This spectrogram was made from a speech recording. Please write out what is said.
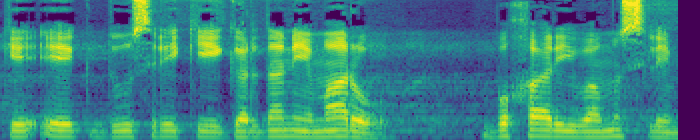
کہ ایک دوسرے کی گردنیں مارو۔ بخاری و مسلم۔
